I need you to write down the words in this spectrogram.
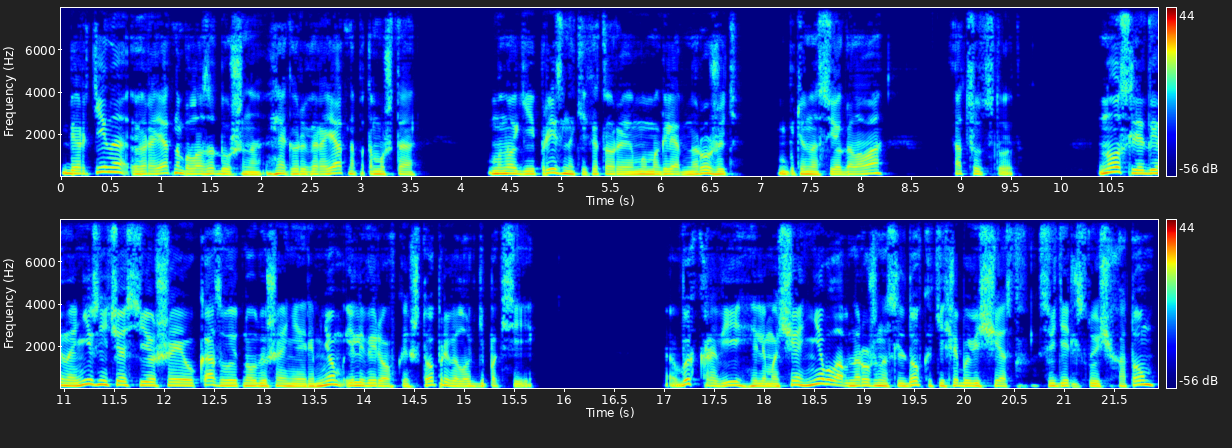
Бертина, вероятно, была задушена. Я говорю «вероятно», потому что многие признаки, которые мы могли обнаружить, будь у нас ее голова, отсутствуют. Но следы на нижней части ее шеи указывают на удушение ремнем или веревкой, что привело к гипоксии. В их крови или моче не было обнаружено следов каких-либо веществ, свидетельствующих о том,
